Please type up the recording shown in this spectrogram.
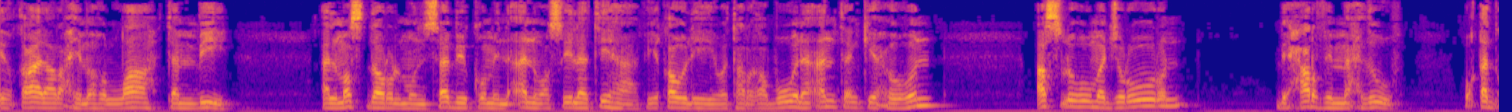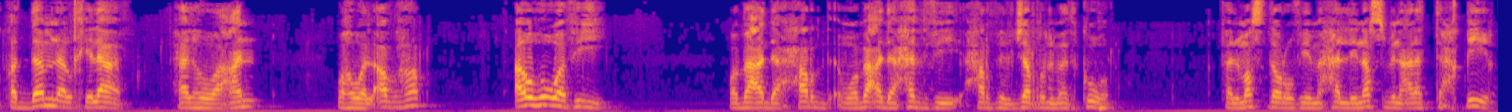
إذ قال رحمه الله تنبيه المصدر المنسبك من أن وصلتها في قوله وترغبون أن تنكحوهن أصله مجرور بحرف محذوف وقد قدمنا الخلاف هل هو عن وهو الأظهر أو هو في وبعد, حرد وبعد حذف حرف الجر المذكور فالمصدر في محل نصب على التحقيق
